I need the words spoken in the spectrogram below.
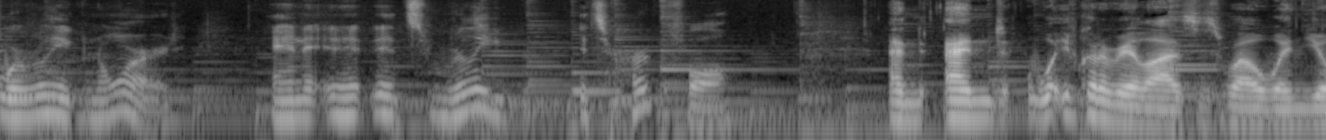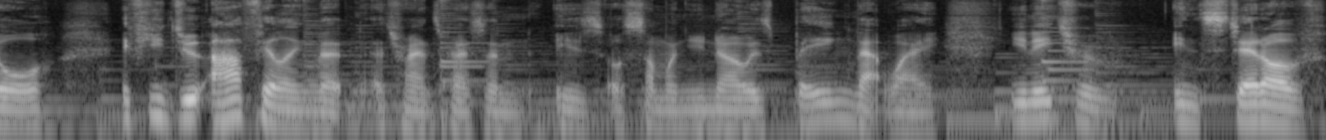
we're really ignored, and it, it, it's really it's hurtful. And and what you've got to realize as well when you're if you do are feeling that a trans person is or someone you know is being that way, you need to instead of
